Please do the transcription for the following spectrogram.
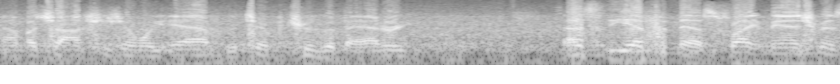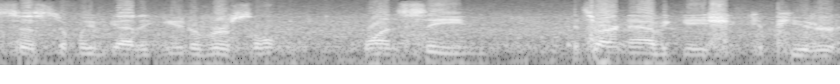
how much oxygen we have, the temperature of the battery. That's the FMS, Flight Management System. We've got a universal 1C. It's our navigation computer.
